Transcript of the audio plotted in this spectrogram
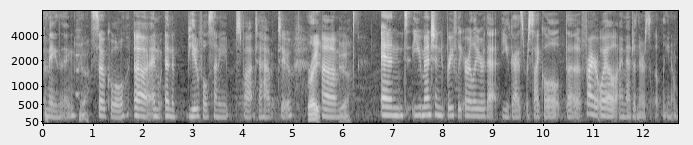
amazing. yeah. So cool, uh, and and a beautiful sunny spot to have it too. Right. Um, yeah. And you mentioned briefly earlier that you guys recycle the fryer oil. I imagine there's you know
